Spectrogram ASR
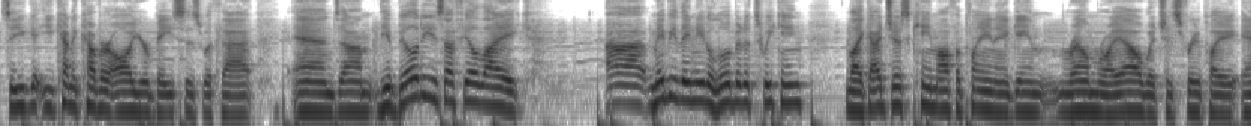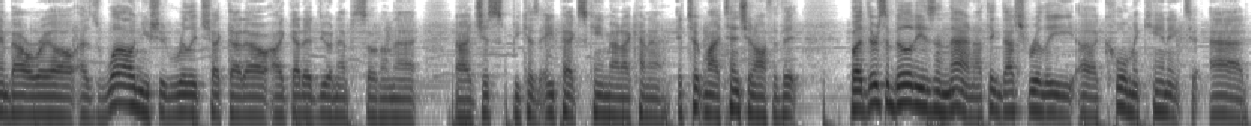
So you get you kind of cover all your bases with that. And um, the abilities, I feel like uh, maybe they need a little bit of tweaking. Like I just came off of playing a game Realm Royale, which is free to play and battle royale as well, and you should really check that out. I gotta do an episode on that, uh, just because Apex came out. I kind of it took my attention off of it, but there's abilities in that, and I think that's really a cool mechanic to add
